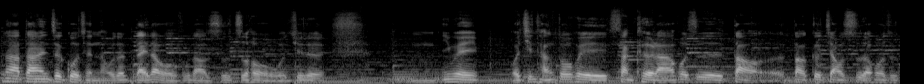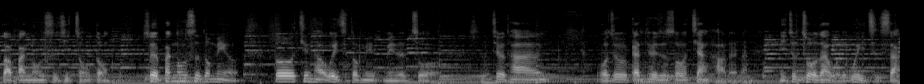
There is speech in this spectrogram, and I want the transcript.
那当然这个过程呢，我都来到我辅导室之后，我觉得嗯，因为。我经常都会上课啦，或是到到各教室啊，或者是到办公室去走动，所以办公室都没有，都经常位置都没没得坐。就他，我就干脆就说这样好了啦，你就坐在我的位置上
